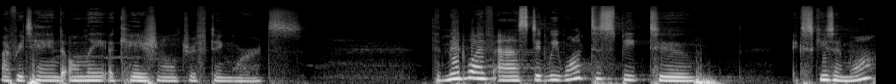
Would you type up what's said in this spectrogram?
I've retained only occasional drifting words. The midwife asked, Did we want to speak to, excusez-moi,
